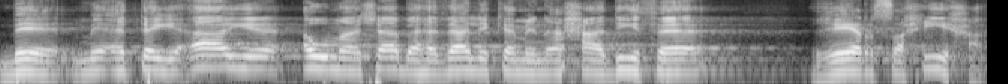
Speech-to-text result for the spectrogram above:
بمئتي آية أو ما شابه ذلك من أحاديث غير صحيحة.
